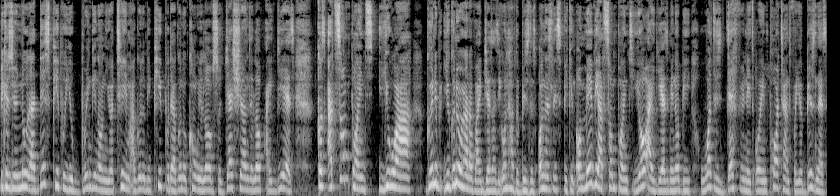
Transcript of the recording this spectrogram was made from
because you know that these people you bring in on your team are going to be people that are going to come with a lot of suggestions, a lot of ideas. Because at some point you are going to be, you're going to run out of ideas as the owner of the business, honestly speaking, or maybe at some point your ideas may not be what is definite or important for your business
